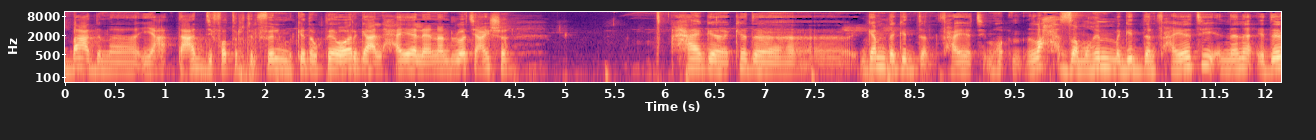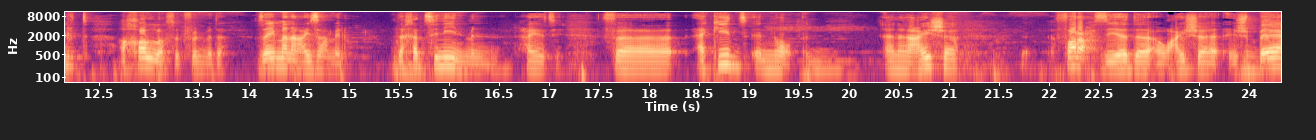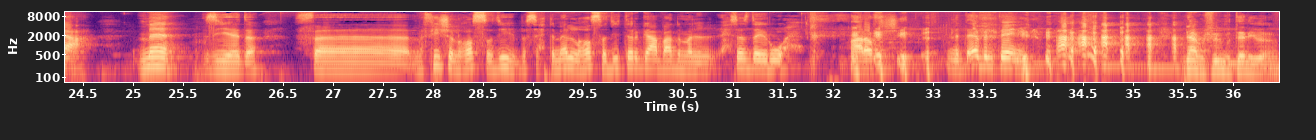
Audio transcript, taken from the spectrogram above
بعد ما يع- تعدي فترة الفيلم كده وكده وأرجع للحياة لأن أنا دلوقتي عايشة حاجة كده جامدة جدا في حياتي مه- لحظة مهمة جدا في حياتي إن أنا قدرت أخلص الفيلم ده زي ما أنا عايزة أعمله. ده خد سنين من حياتي. فأكيد إنه أنا عايشة فرح زيادة أو عايشة إشباع ما زيادة. فمفيش الغصة دي بس احتمال الغصة دي ترجع بعد ما الإحساس ده يروح. معرفش نتقابل تاني. نعمل فيلم تاني بقى.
